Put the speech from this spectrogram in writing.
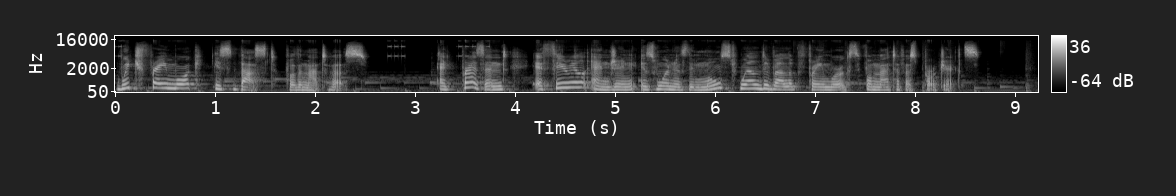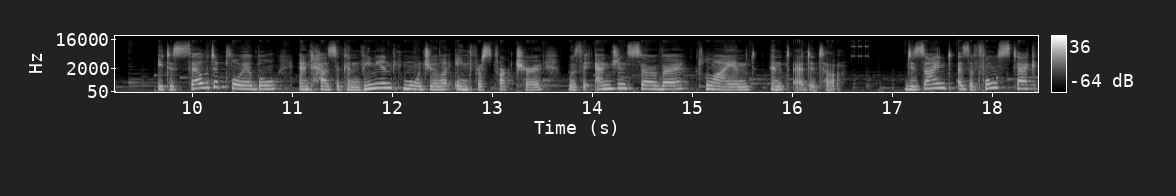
Which framework is best for the metaverse? At present, Ethereal Engine is one of the most well-developed frameworks for metaverse projects. It is self-deployable and has a convenient modular infrastructure with the engine server, client, and editor. Designed as a full-stack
